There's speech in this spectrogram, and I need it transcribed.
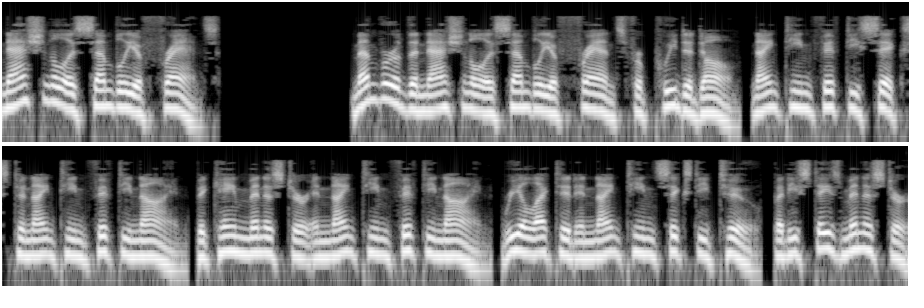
National Assembly of France Member of the National Assembly of France for Puy-de-Dôme, 1956–1959 became minister in 1959, re-elected in 1962, but he stays minister,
